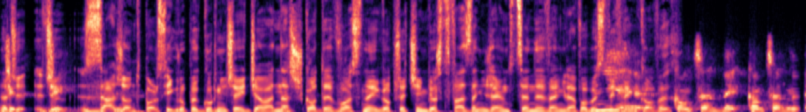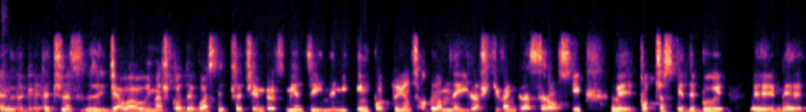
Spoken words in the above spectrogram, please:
Dzisiaj, znaczy, czy, czy zarząd Polskiej Grupy Górniczej działa na szkodę własnego przedsiębiorstwa, zaniżając ceny węgla wobec nie, tych rynkowych? Koncerny, koncerny energetyczne działały na szkodę własnych przedsiębiorstw, między innymi importując ogromne ilości węgla z Rosji, podczas kiedy były y, y,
